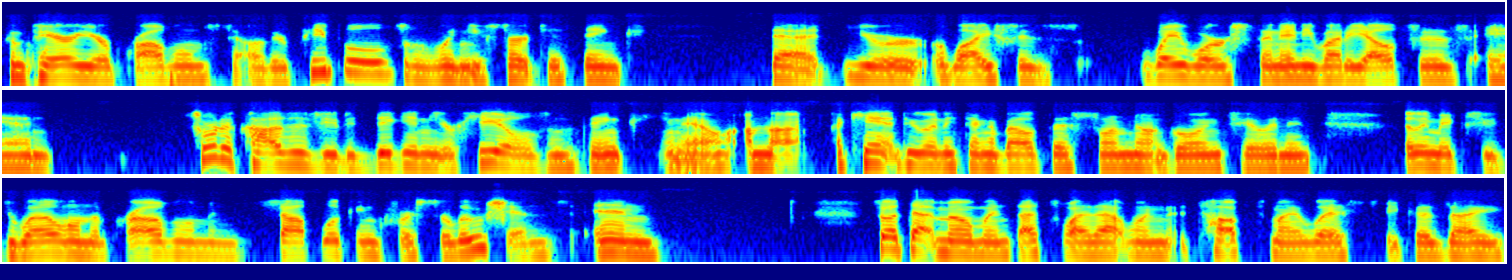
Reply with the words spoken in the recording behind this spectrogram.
compare your problems to other people's or when you start to think that your life is way worse than anybody else's and sort of causes you to dig in your heels and think, you know, I'm not, I can't do anything about this, so I'm not going to. And it really makes you dwell on the problem and stop looking for solutions. And so at that moment, that's why that one topped my list because I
